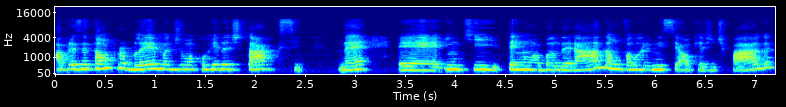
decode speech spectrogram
apresentar um problema de uma corrida de táxi, né? É, em que tem uma bandeirada, um valor inicial que a gente paga,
